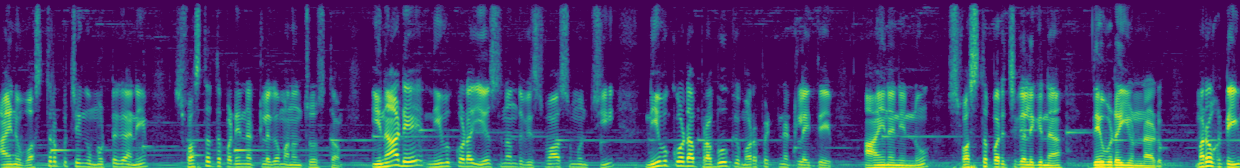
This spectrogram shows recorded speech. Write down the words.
ఆయన వస్త్రపు చెంగు ముట్టగానే స్వస్థత పడినట్లుగా మనం చూస్తాం. ఈనాడే నీవు కూడా యేసునందు విశ్వాసం ఉంచి నీవు కూడా ప్రభువుకి మొరపెట్టినట్లయితే ఆయన నిన్ను స్వస్థపరచగలిగిన దేవుడై ఉన్నాడు. మరొకటి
